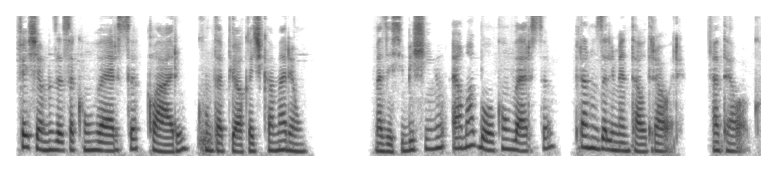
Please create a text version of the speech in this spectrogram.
Fechamos essa conversa, claro, com tapioca de camarão. Mas esse bichinho é uma boa conversa para nos alimentar outra hora. Até logo.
